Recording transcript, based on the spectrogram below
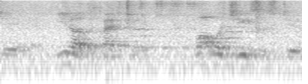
did. You know the question. What would Jesus do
